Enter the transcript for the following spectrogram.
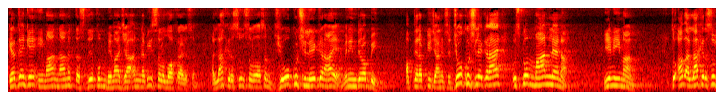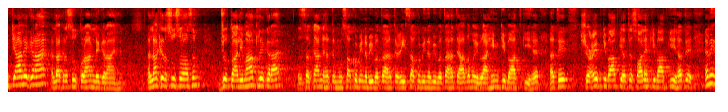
کہتے ہیں کہ ایمان نام تصدیق بما جاء النبی صلی اللہ علیہ وسلم۔ اللہ کے رسول صلی اللہ علیہ وسلم جو کچھ لے کر آئے، من اند ربی، اپنے رب کی جانب سے جو کچھ لے کر آئے، اس کو مان لینا یہ ہے ایمان۔ تو اب اللہ کے رسول کیا لے کر آئے؟ اللہ کے رسول قرآن لے کر آئے ہیں۔ اللہ کے رسول صلی اللہ علیہ وسلم جو تعلیمات لے کر آئے سرکار نے حضرت موسیٰ کو بھی نبی بتایا حضرت عیسیٰ کو بھی نبی بتایا حضرت آدم و ابراہیم کی بات کی ہے، حضرت شعیب کی بات کی، حضرت صالح کی بات کی، حضرت یعنی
